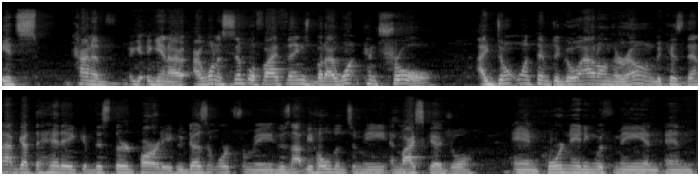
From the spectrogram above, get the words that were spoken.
it's kind of again, I, I want to simplify things, but I want control. I don't want them to go out on their own because then I've got the headache of this third party who doesn't work for me, who's not beholden to me and my schedule and coordinating with me and, and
